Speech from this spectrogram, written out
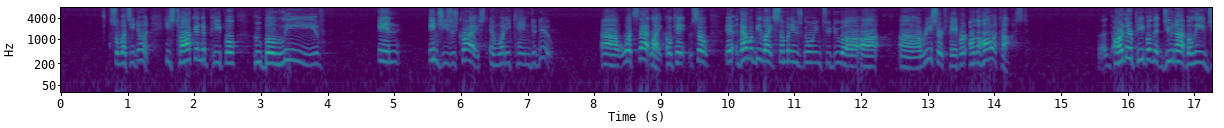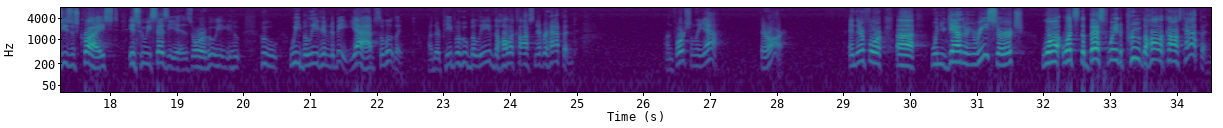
So what's he doing? He's talking to people who believe in, in Jesus Christ and what he came to do. Uh, what's that like? Okay, so uh, that would be like somebody who's going to do a, a, a research paper on the Holocaust. Are there people that do not believe Jesus Christ is who he says he is or who, he, who, who we believe him to be? Yeah, absolutely. Are there people who believe the Holocaust never happened? Unfortunately, yeah, there are. And therefore, uh, when you're gathering research, what, what's the best way to prove the Holocaust happened?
